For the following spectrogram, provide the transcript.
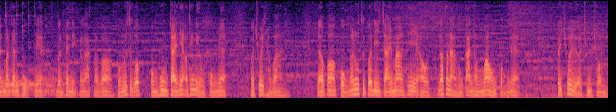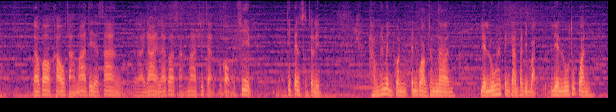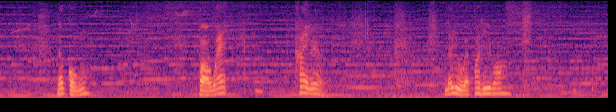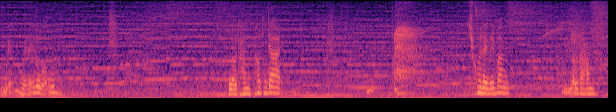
การมัดการผูกเนี่ยมันเป็นเอกลักษณ์แล้วก็ผมรู้สึกว่าผมภูมิใจที่เอาเทคนิคของกงเนี่ยมาช่วยชาวบ้าน แล้วก็กงก็รู้สึกว่าดีใจมากที่เอาลักษณะของการทำว่าวของกงเนี่ยไปช่วยเหลือชุมชน แล้วก็เขาสามารถที่จะสร้างรายได้ แล้วก็สามารถที่จะประกอบอาชีพที่เป็นสุจริตทำให้มันคนเป็นความชำนาญ เรียนรู้ให้เป็นการปฏิบัติ เรียนรู้ทุกวัน แล้วกงบอกไว้ ให้ไปเถอะแล้วอยู่แบบพอดีพอเหมือนเหมือนในหลวง เราทำเท่าที่ได้ ช่วยอะไรได้บ้าง เราทำ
